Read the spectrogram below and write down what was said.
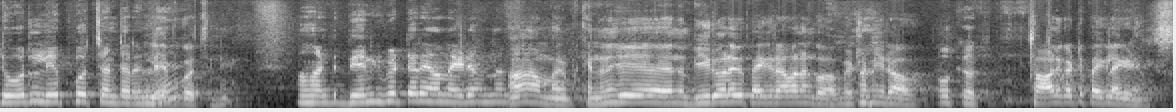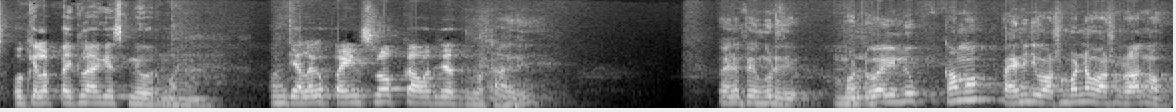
డోర్లు లేపుకోవచ్చు అంటారండి? లేపుకొచ్చింది ఆ, అంటే దేనికి పెట్టారు? ఏమైనా ఐడియా ఉందండి ఆ, మరి కింద బీరువాలకి పైకి రావాలనుకో మెట్లు మీరు రావు. ఓకే ఓకే. తాళ్ళు కట్టి పైకి లాగడం ఓకే ఇలా పైకి లాగేసుకునేవారు మా ఇంకెలాగ పైన స్లాబ్ కవర్ చేద్దాం అది. పైన పెంకుడిది మండువా ఇల్లు కమ్మ పైనుంచి వర్షం పడినా వర్షం రాదు మాకు.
